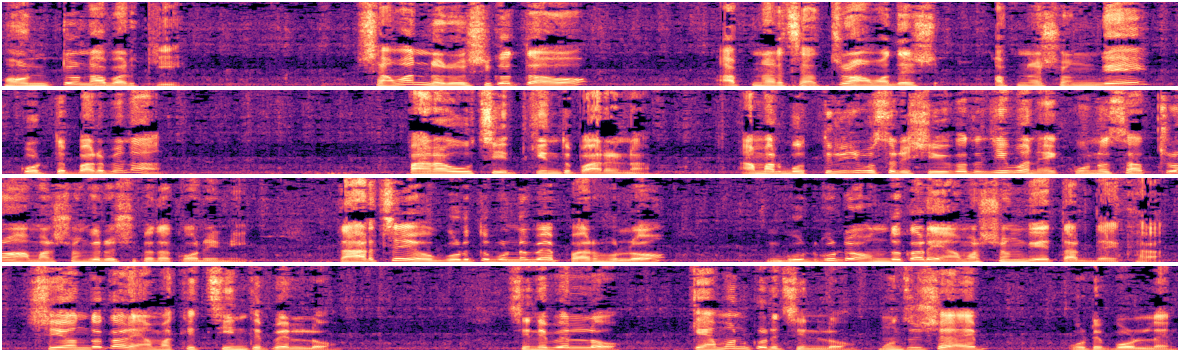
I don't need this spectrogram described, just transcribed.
হন্টন আবার কি? সামান্য রসিকতাও আপনার ছাত্র আমাদের আপনার সঙ্গে করতে পারবে না। পারা উচিত, কিন্তু পারে না। আমার বত্রিশ বছরের শিক্ষকতা জীবনে কোনো ছাত্র আমার সঙ্গে রসিকতা করেনি। তার চেয়েও গুরুত্বপূর্ণ ব্যাপার হলো, গুটগুটে অন্ধকারে আমার সঙ্গে তার দেখা। সেই অন্ধকারে আমাকে চিনতে পেরল। চিনে ফেলল কেমন করে চিনল? মনসুর সাহেব উঠে পড়লেন।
